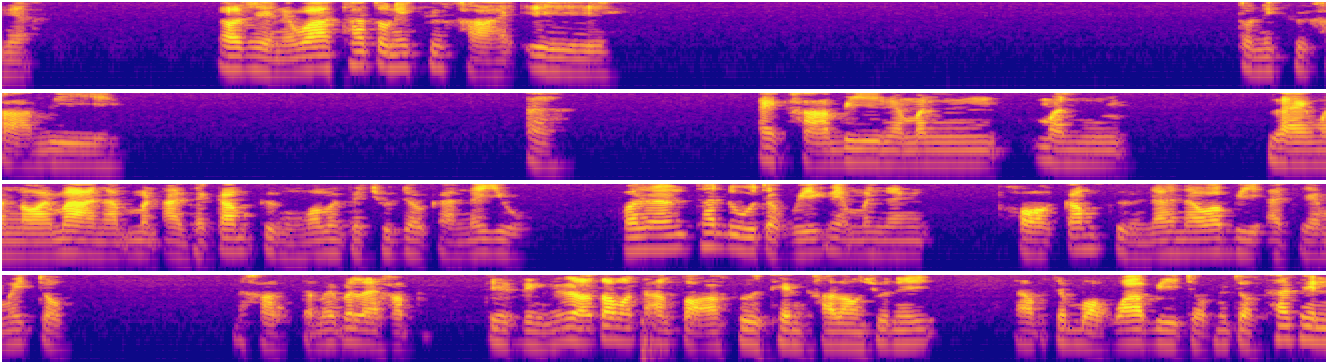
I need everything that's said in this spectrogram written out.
เนี่ยเราจะเห็นได้ว่าถ้าตรงนี้คือขา A ตัวนี้คือขา B อะไอขา B เนี่ยมันมันแรงมันน้อยมากนะครับมันอาจจะก้ากึ่งว่ามันเป็นชุดเดียวกันได้อยู่ เพราะฉะนั้นถ้าดูจากวิกเนี่ยมันยังพอก้ากึ่งได้นะว่า B อาจจะยังไม่จบนะครับ แต่ไม่เป็นไรครับสิ่งที่เราต้องมาตามต่อคือเทนคาลองชุดนี้นะครับจะบอกว่า B จบไม่จบ ถ้าเทน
